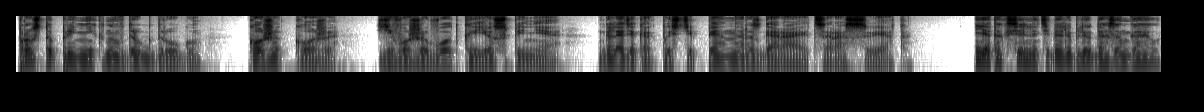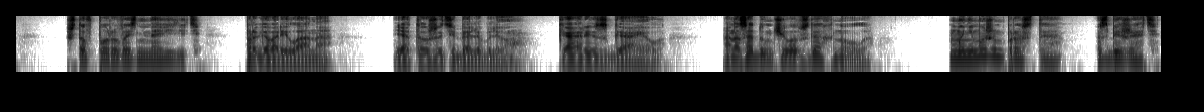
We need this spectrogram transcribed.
просто приникнув друг к другу, кожа к коже, его живот к ее спине, глядя, как постепенно разгорается рассвет. «Я так сильно тебя люблю, Дазенгайл, что впору возненавидеть», — проговорила она. «Я тоже тебя люблю, Карис Гайл». Она задумчиво вздохнула. «Мы не можем просто сбежать».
